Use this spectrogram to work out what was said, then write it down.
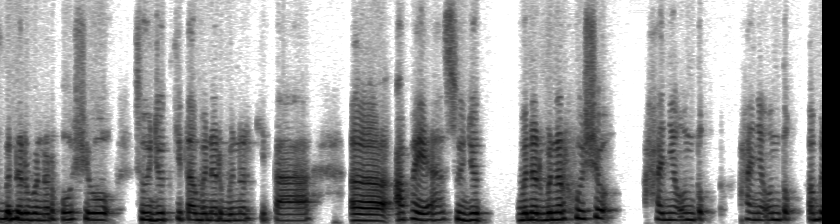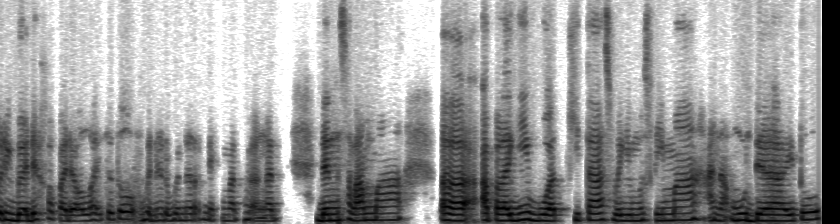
benar-benar khusyuk, sujud kita benar-benar kita uh, apa ya sujud benar-benar khusyuk hanya untuk hanya untuk beribadah kepada Allah itu tuh benar-benar nikmat banget. Dan selama uh, apalagi buat kita sebagai muslimah anak muda itu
